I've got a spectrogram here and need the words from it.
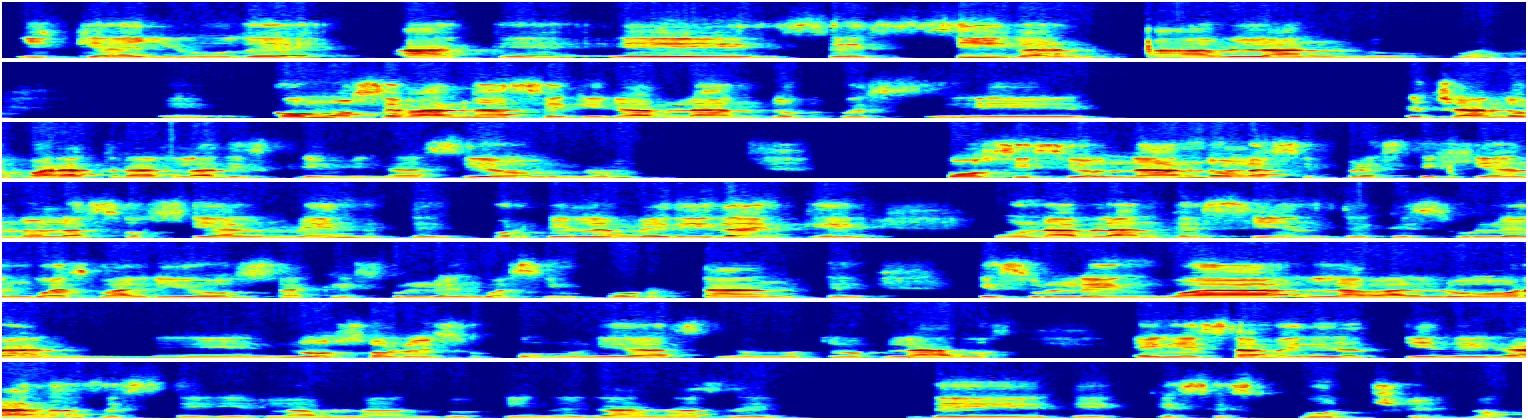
y que ayude a que eh, se sigan hablando. Eh, ¿cómo se van a seguir hablando? Pues echando para atrás la discriminación, ¿no? posicionándolas y prestigiándolas socialmente, porque en la medida en que un hablante siente que su lengua es valiosa, que su lengua es importante, que su lengua la valoran eh, no solo en su comunidad, sino en otros lados, en esa medida tiene ganas de seguirla hablando, tiene ganas de, que se escuche, ¿no?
